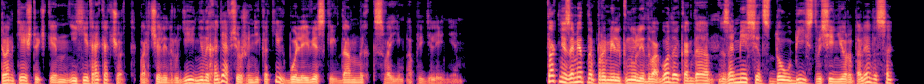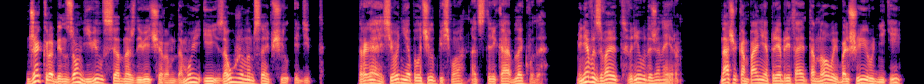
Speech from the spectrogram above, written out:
«Тонкие штучки и хитро как черт», — ворчали другие, не находя все же никаких более веских данных к своим определениям. Так незаметно промелькнули два года, когда за месяц до убийства сеньора Толедоса Джек Робинзон явился однажды вечером домой и за ужином сообщил Эдит. «Дорогая, сегодня я получил письмо от старика Блэквуда. Меня вызывают в Рио-де-Жанейро. Наша компания приобретает там новые большие рудники,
